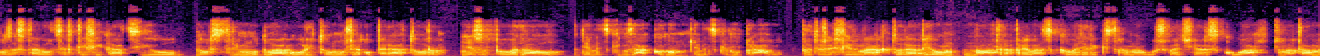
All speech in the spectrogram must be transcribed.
pozastavil certifikáciu Nord Streamu 2 kvôli tomu, že operátor nezodpovedal nemeckým zákonom, nemeckému právu. Pretože firma, ktorá by ho mala teda prevádzkovať registrovaná vo Švajčiarsku a má tam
